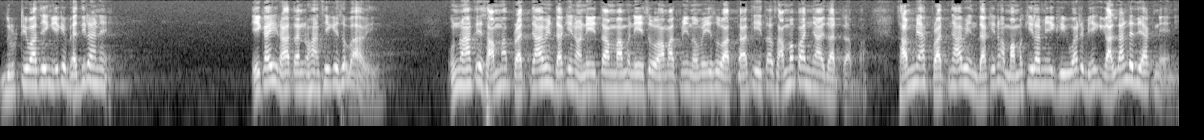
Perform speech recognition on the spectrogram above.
දෘෂ්ටි වශයෙන් ඒකේ බැඳිලා නැහැ. ඒකයි රාතන් වහන්සේගේ ස්වභාවය. උන්වහන්සේ සම්මා ප්‍රඥාවෙන් දකිනවා නේතම් මම නේසෝ හමස්මි නොමේසෝ අත්තාති ඊත සම්මපඤ්ඤාය දට්ටබ්බා. සම්‍යක් ප්‍රඥාවෙන් දකිනවා මම කියලා මේ කිව්වට මේක ගල්ලන්න දෙයක් නැහෙනි.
